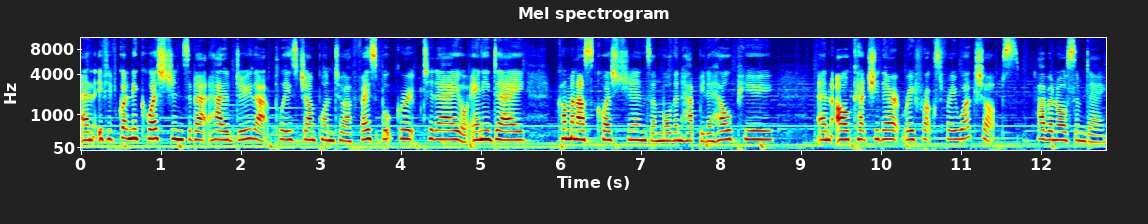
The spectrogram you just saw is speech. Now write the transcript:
And if you've got any questions about how to do that, please jump onto our Facebook group today or any day. Come and ask questions. I'm more than happy to help you. And I'll catch you there at Reef Rocks Free Workshops. Have an awesome day.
